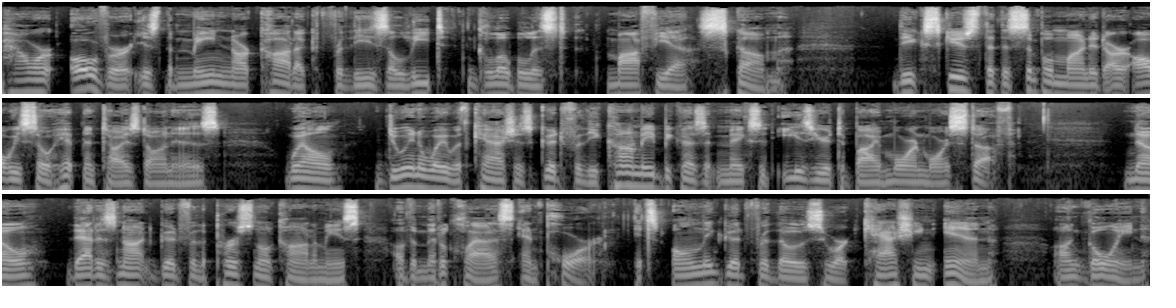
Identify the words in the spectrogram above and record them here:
Power over is the main narcotic for these elite globalist mafia scum. The excuse that the simple minded are always so hypnotized on is well, doing away with cash is good for the economy because it makes it easier to buy more and more stuff. No, that is not good for the personal economies of the middle class and poor. It's only good for those who are cashing in on going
